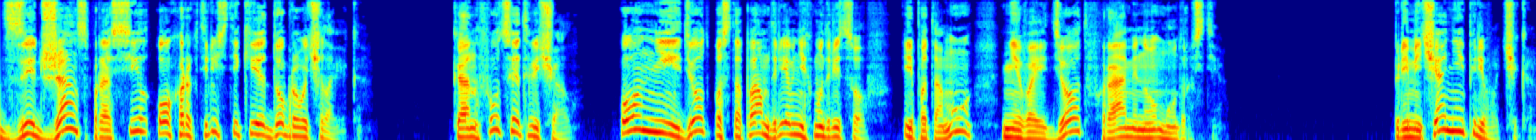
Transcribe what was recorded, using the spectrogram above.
Цзиджан спросил о характеристике доброго человека. Конфуций отвечал, он не идет по стопам древних мудрецов и потому не войдет в храмину мудрости. Примечание переводчика.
